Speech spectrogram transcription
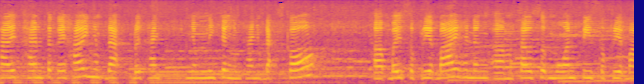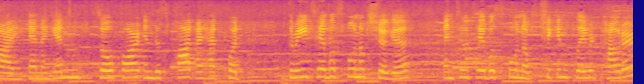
ហើយថែមទឹកអីហើយខ្ញុំដាក់ដូចថាខ្ញុំនេះចឹងខ្ញុំថាខ្ញុំដាក់ស្ករ 3ស្លាបព្រាបាយហើយនិងម្សៅស៊ុបមាន់2ស្លាបព្រាបាយ and again so far in this pot I had put 3 tablespoons of sugar and 2 tablespoons of chicken flavored powder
